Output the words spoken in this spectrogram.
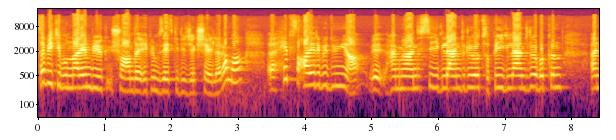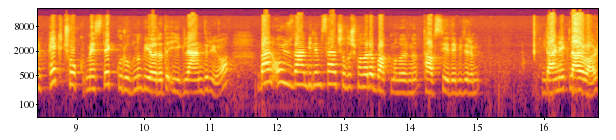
Tabii ki bunlar en büyük şu anda hepimizi etkileyecek şeyler ama e, hepsi ayrı bir dünya. Ve hem mühendisi ilgilendiriyor, tıpı ilgilendiriyor. Bakın hani pek çok meslek grubunu bir arada ilgilendiriyor. Ben o yüzden bilimsel çalışmalara bakmalarını tavsiye edebilirim. Dernekler var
